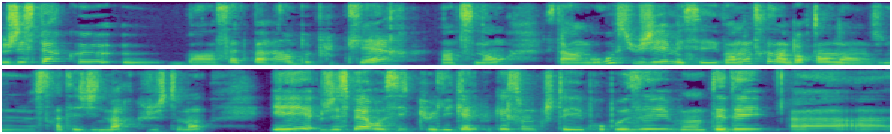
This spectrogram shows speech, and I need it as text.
j'espère que euh, ben, ça te paraît un peu plus clair maintenant. C'est un gros sujet, mais c'est vraiment très important dans une stratégie de marque justement. Et j'espère aussi que les quelques questions que je t'ai proposées vont t'aider à,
